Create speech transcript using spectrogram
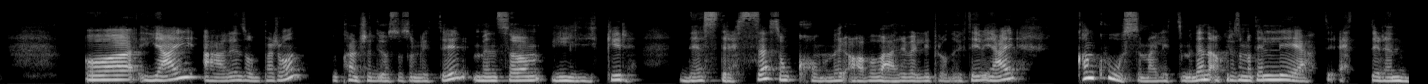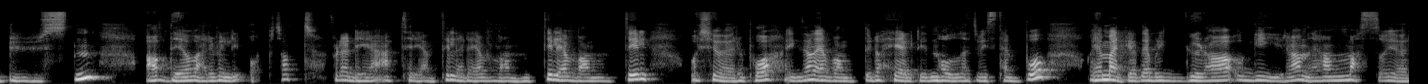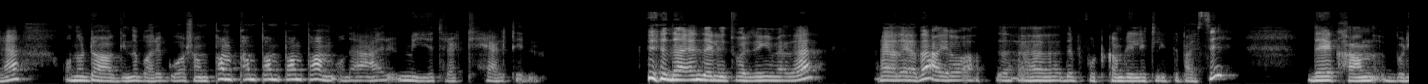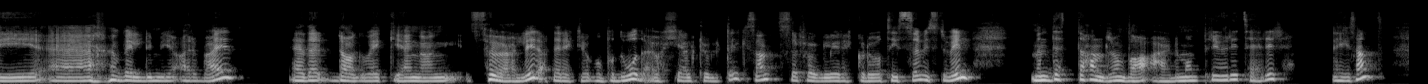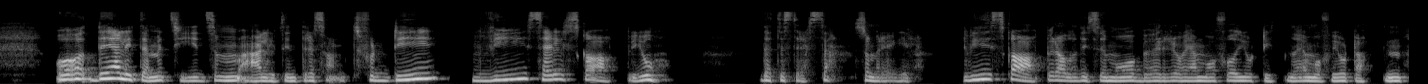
Og jeg er en sånn person, kanskje du også som lytter, men som liker det stresset som kommer av å være veldig produktiv. Jeg kan kose meg litt med det. Det er akkurat som at jeg leter etter den boosten av det å være veldig opptatt, for det er det jeg er trent til, det er det jeg er vant til. Jeg er vant til å kjøre på, ikke sant? jeg er vant til å hele tiden holde et visst tempo, og jeg merker at jeg blir glad og gira når jeg har masse å gjøre, og når dagene bare går sånn pam, pam, pam, pam, pam, og det er mye trøkk hele tiden. det er en del utfordringer med det. Eh, det ene er jo at eh, det fort kan bli litt lite pauser. Det kan bli eh, veldig mye arbeid. Eh, det er dager hvor jeg ikke engang føler at jeg rekker å gå på do. Det er jo helt tullete, ikke sant. Selvfølgelig rekker du å tisse hvis du vil, men dette handler om hva er det man prioriterer, ikke sant. Og det er litt det med tid som er litt interessant, fordi vi selv skaper jo dette stresset, som regel. Vi skaper alle disse må, bør, og jeg må få gjort ditten, og jeg må få gjort datten,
